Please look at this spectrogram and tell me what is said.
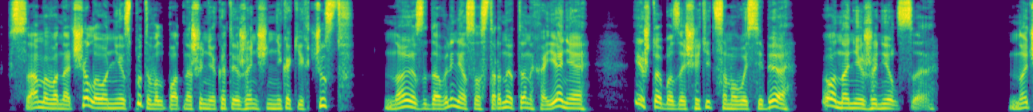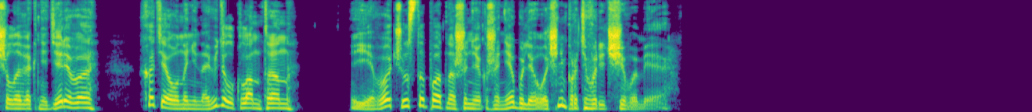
с самого начала он не испытывал по отношению к этой женщине никаких чувств, но из-за давления со стороны Тэн Хаяня, и чтобы защитить самого себя, он на ней женился. Но человек не дерево, хотя он и ненавидел клан Тэн, его чувства по отношению к жене были очень противоречивыми.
